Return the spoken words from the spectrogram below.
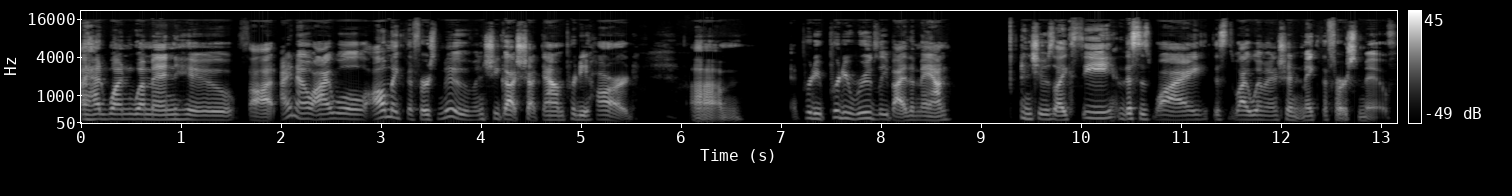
I had one woman who thought, I know, I will, I'll make the first move, and she got shut down pretty hard, um, pretty pretty rudely by the man and she was like see this is why this is why women shouldn't make the first move.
